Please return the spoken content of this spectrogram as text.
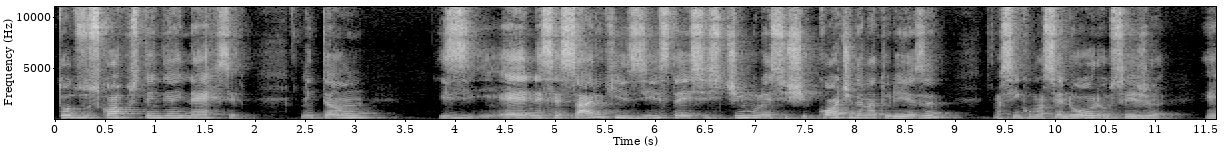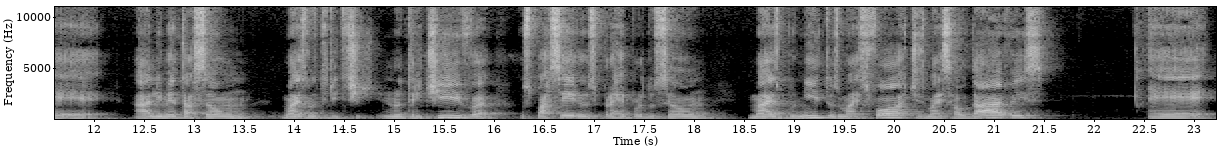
todos os corpos tendem à inércia. Então, é necessário que exista esse estímulo, esse chicote da natureza, assim como a cenoura, ou seja, é, a alimentação mais nutritiva, os parceiros para reprodução mais bonitos, mais fortes, mais saudáveis. É,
